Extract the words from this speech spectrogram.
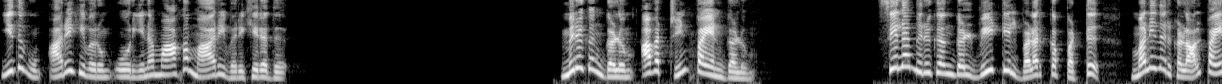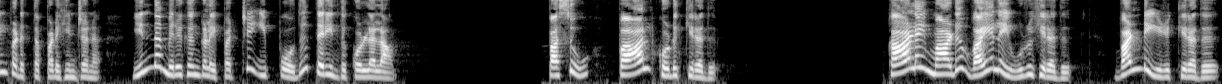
இதுவும் அருகி வரும் ஓர் இனமாக மாறி வருகிறது. மிருகங்களும் அவற்றின் பயன்களும். சில மிருகங்கள் வீட்டில் வளர்க்கப்பட்டு மனிதர்களால் பயன்படுத்தப்படுகின்றன. இந்த மிருகங்களைப் பற்றி இப்போது தெரிந்து கொள்ளலாம். பசு பால் கொடுக்கிறது. காளை மாடு வயலை உழுகிறது. வண்டி இழுக்கிறது.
